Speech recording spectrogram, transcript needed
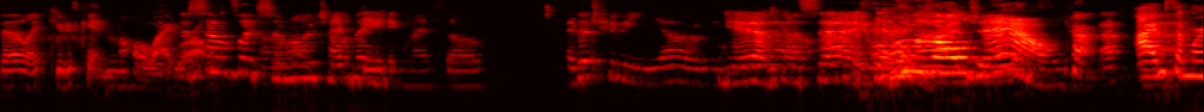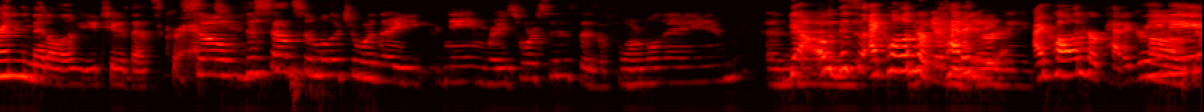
the like cutest kitten in the whole wide This world. This sounds like similar to I'm they. dating myself. I'm The- too young. Yeah, I was gonna say. Opposite. Well, who's old now? I'm somewhere in the middle of you two. That's correct. So this sounds similar to when they name racehorses. There's a formal name, and yeah. Oh, this I call it her pedigree. name. I call it her pedigree Oh, name. okay.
